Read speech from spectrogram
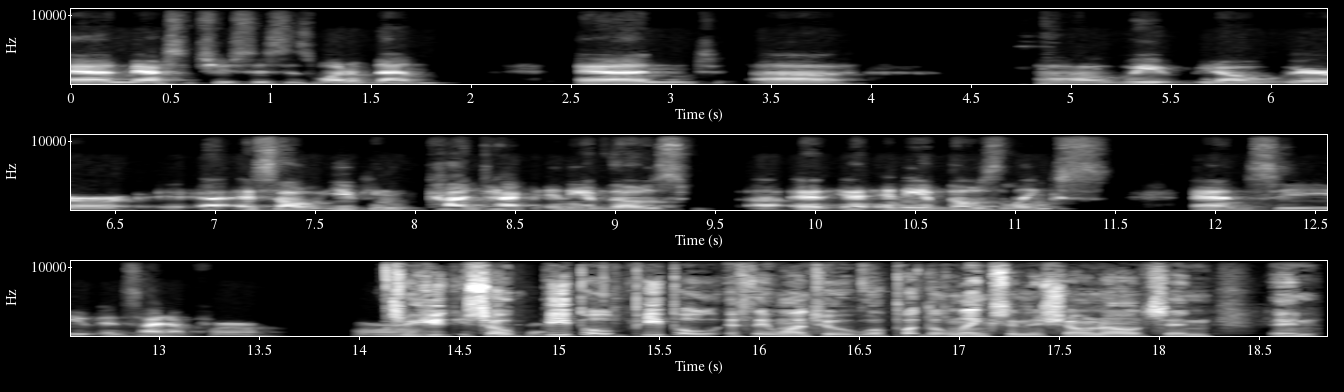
and Massachusetts is one of them, and uh, uh, we you know we're uh, so you can contact any of those uh, any of those links and see and sign up for so you, so people, people, if they want to, we'll put the links in the show notes, and and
